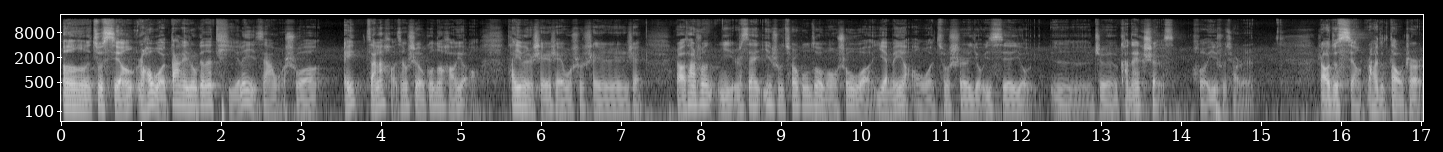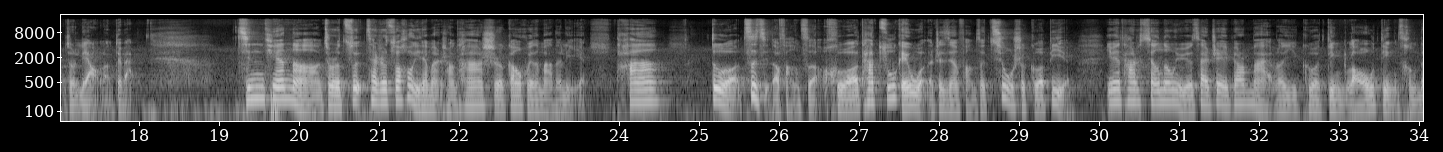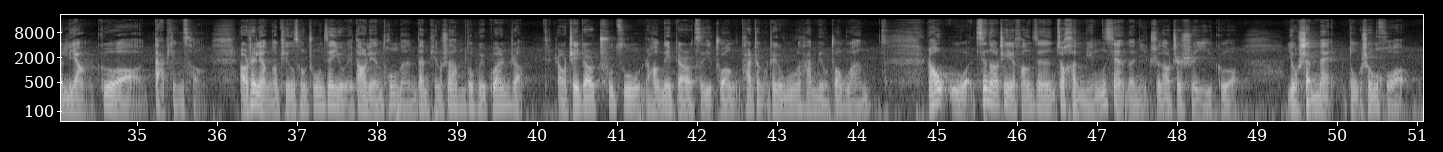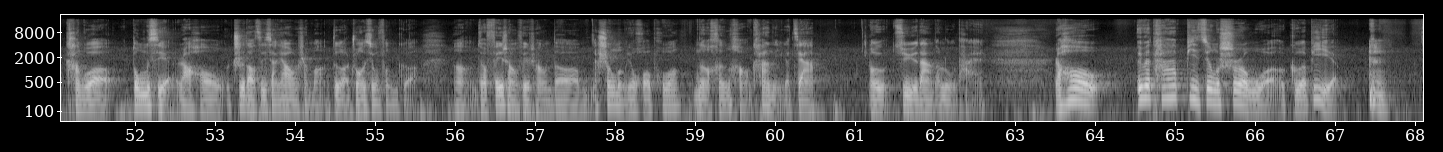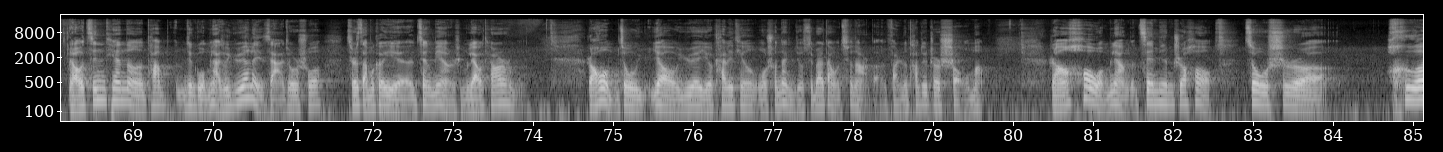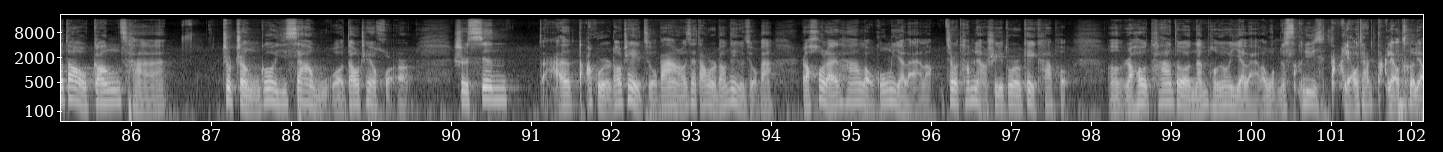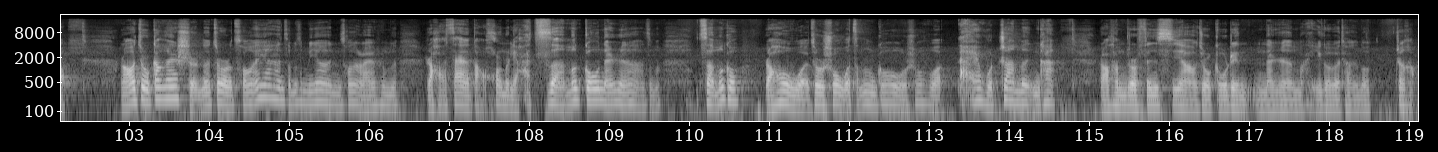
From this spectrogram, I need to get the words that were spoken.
嗯，就行。然后我大概就是跟他提了一下，我说，哎，咱俩好像是有共同好友。他一问谁谁谁，我说谁谁谁谁。然后他说你是在艺术圈工作吗？我说我也没有，我就是有一些有嗯这 connections 和艺术圈的人。然后就行，然后就到这儿就了了，对吧？今天呢，就是最在这最后一天晚上，他是刚回的马德里，他。的自己的房子和他租给我的这间房子就是隔壁，因为他相当于在这边买了一个顶楼顶层的两个大平层，然后这两个平层中间有一道连通门，但平时他们都会关着，然后这边出租，然后那边自己装，他整个这个屋还没有装完，然后我进到这个房间就很明显的，你知道这是一个有审美、懂生活、看过。东西，然后知道自己想要什么的装修风格，嗯，就非常非常的生猛又活泼，那很好看的一个家，有巨大的露台，然后因为他毕竟是我隔壁，然后今天呢，他那个我们俩就约了一下，就是说其实咱们可以见个面什么聊天什么的，然后我们就要约一个咖啡厅，我说那你就随便带我去哪儿吧，反正他对这儿熟嘛。然后我们两个见面之后，就是喝到刚才，就整个一下午到这会儿，是先打打滚到这酒吧，然后再打滚到那个酒吧，然后后来她老公也来了，就是他们俩是一对 gay couple，嗯，然后她的男朋友也来了，我们就仨就一起大聊天，大聊特聊。然后就是刚开始呢，就是从哎呀怎么怎么样，你从哪来什么的，然后再到后面聊怎么勾男人啊，怎么怎么勾，然后我就是说我怎么怎么勾，我说我哎我这么你看，然后他们就是分析啊，就是勾这男人嘛，一个个条件都真好，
